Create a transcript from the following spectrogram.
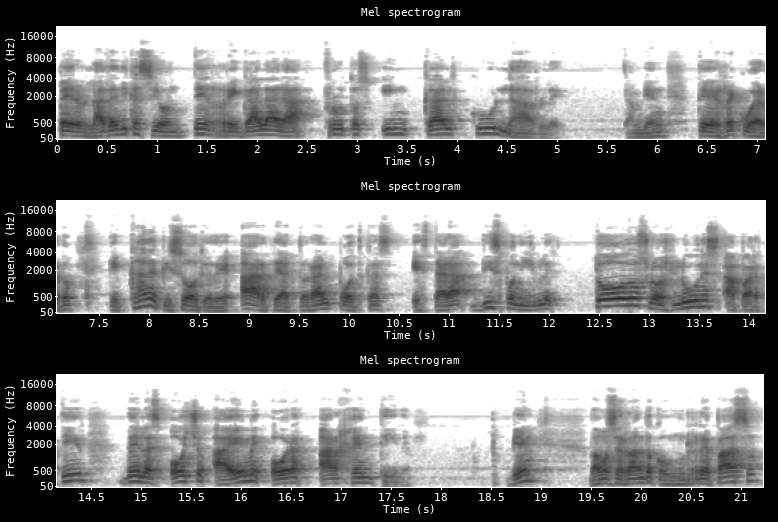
pero la dedicación te regalará frutos incalculables. También te recuerdo que cada episodio de Arte Actoral Podcast estará disponible todos los lunes a partir de las 8 a.m. hora argentina. Bien, vamos cerrando con un repaso.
